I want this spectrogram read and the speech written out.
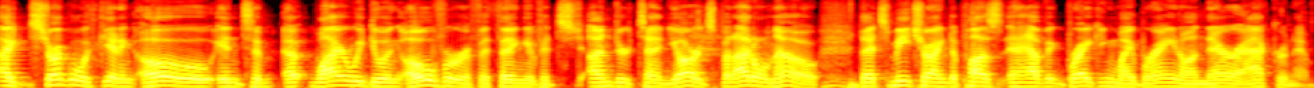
I struggle with getting O into. Uh, why are we doing over if a thing if it's under ten yards? But I don't know. That's me trying to pause having breaking my brain on their acronym.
